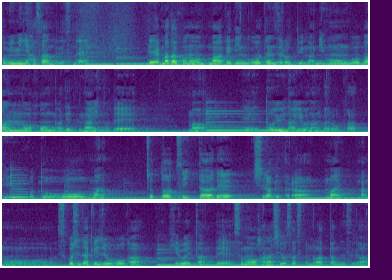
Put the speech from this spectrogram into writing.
小耳に挟んでですねでまだこの「マーケティング5.0」っていうのは日本語版の本が出てないので、まあえー、どういう内容なんだろうかっていうことを、まあ、ちょっとツイッターで調べたら、まあ、あの少しだけ情報が拾えたんでそのお話をさせてもらったんですが、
